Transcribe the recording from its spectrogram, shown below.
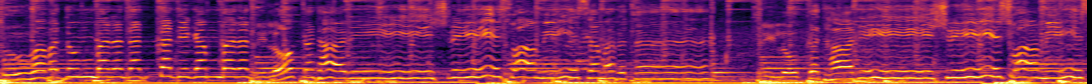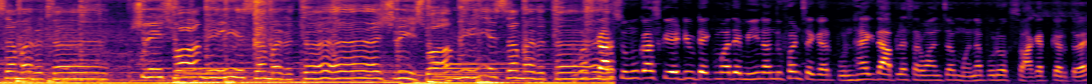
तू अवदुंबर दत्त दिगंबर त्रिलोकधारी श्री स्वामी समर्थ। त्रिलोकधारी श्री स्वामी समर्थ। श्री स्वामी समर्थ। श्री स्वामी समर्थ। नमस्कार सुमुकास क्रिएटिव्ह टेकमध्ये मी नंदू फणसेकर. पुन्हा एकदा आपल्या सर्वांचं मनपूर्वक स्वागत करतोय.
